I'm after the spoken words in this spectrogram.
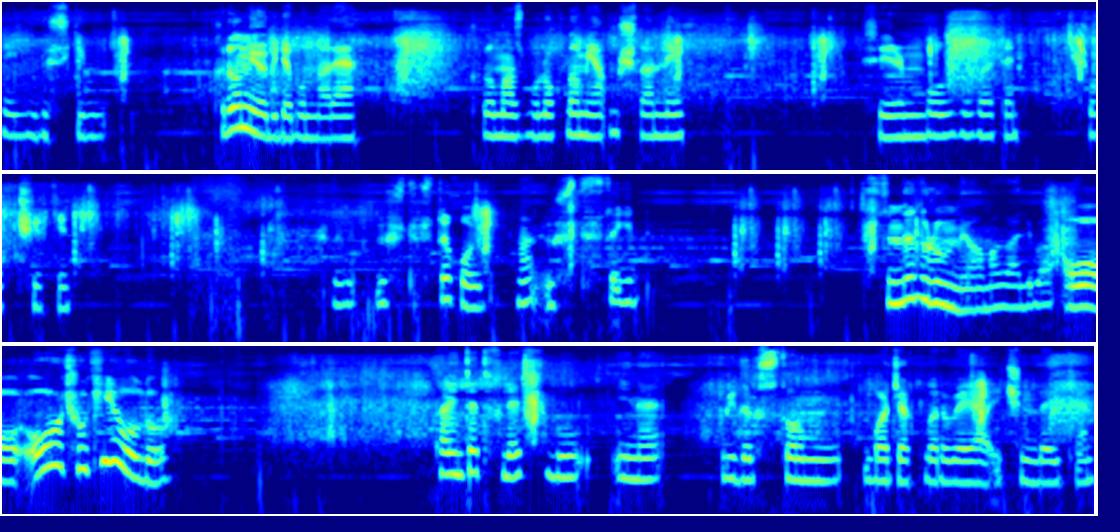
Ne virüs gibi. Kırılmıyor bir de bunlar he. Kırılmaz blokla mı yapmışlar ne? Sinirimi bozdu zaten. Çok çirkin. Şöyle üst üste koydum lan. Üst üste git. Üstünde durulmuyor ama galiba. Oo, oo çok iyi oldu. Tainted Flash bu yine Witherstorm'un bacakları veya içindeyken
